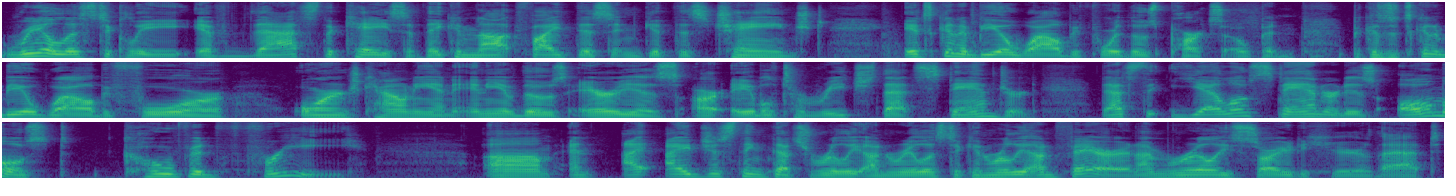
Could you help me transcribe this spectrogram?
realistically, if that's the case, if they cannot fight this and get this changed, it's going to be a while before those parks open because it's going to be a while before Orange County and any of those areas are able to reach that standard. That's the yellow standard is almost COVID free. Um, and I, I just think that's really unrealistic and really unfair. And I'm really sorry to hear that.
